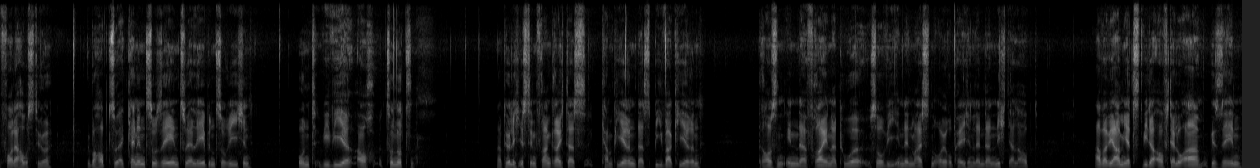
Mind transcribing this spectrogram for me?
vor der Haustür überhaupt zu erkennen, zu sehen, zu erleben, zu riechen und wie wir auch zu nutzen. Natürlich ist in Frankreich das Campieren, das Bivakieren draußen in der freien Natur, so wie in den meisten europäischen Ländern, nicht erlaubt. Aber wir haben jetzt wieder auf der Loire gesehen,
